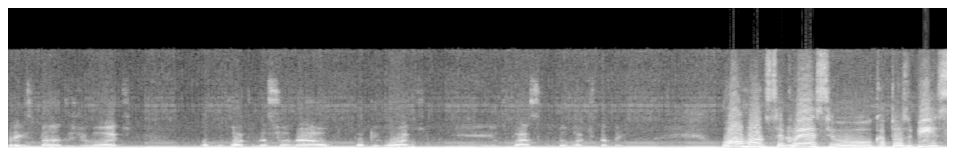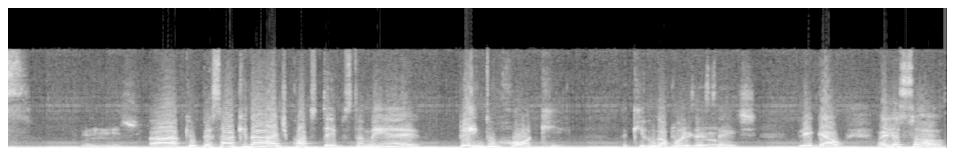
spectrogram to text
três bandas de rock, rock nacional, pop rock e os clássicos do rock também. O Armando, você é. conhece o 14 Bis? Isso. Ah, porque o pessoal aqui da Rádio Quatro Tempos também é bem do rock aqui no Galpão legal. 17. Legal. Olha só,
